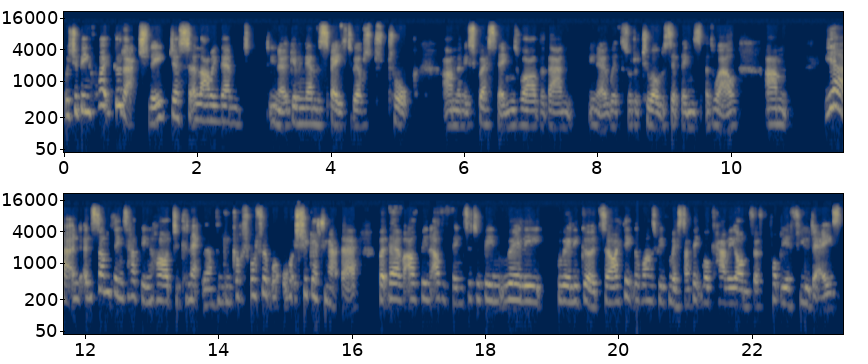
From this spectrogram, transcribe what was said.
which have been quite good actually just allowing them you know giving them the space to be able to talk um, and express things rather than you know, with sort of two older siblings as well. Um, yeah, and, and some things have been hard to connect with. I'm thinking, gosh, what, what what's she getting at there? But there have been other things that have been really, really good. So I think the ones we've missed, I think we'll carry on for probably a few days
